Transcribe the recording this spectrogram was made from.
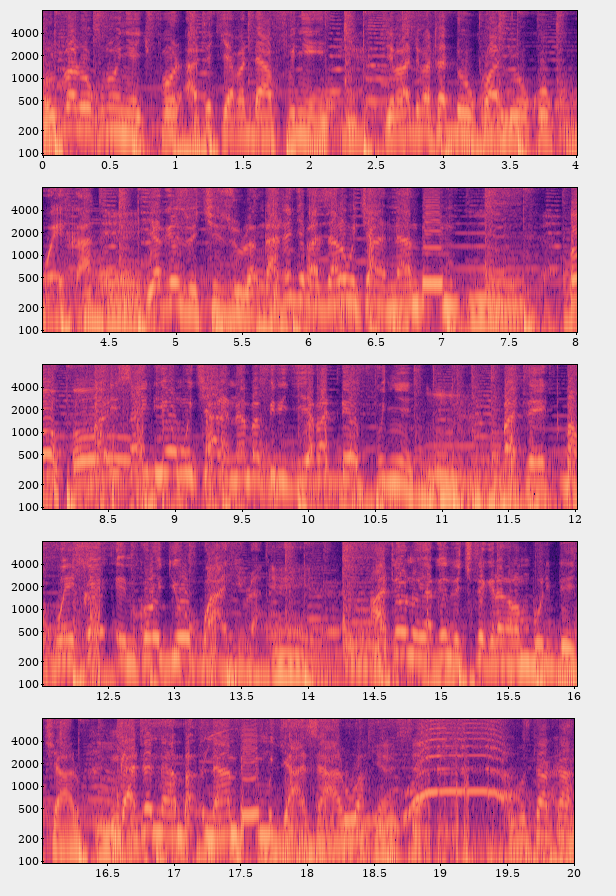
Oluva lw'okunoonya ekifo ate kyeyabadde afunye gyebadde batadde okwanjula okwokuweeka Eh. yagenza okizula ngaate gye bazaala omukyala namba emu. Bali saidi y'omukyala namba bbiri gye yabadde efunye. Bakweke emikolo gy'okwanjula. Ate ono yagenza okitegera nga bamubulidde ekyalo. Ngaate namba emu gyazaalwa ku butaka.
